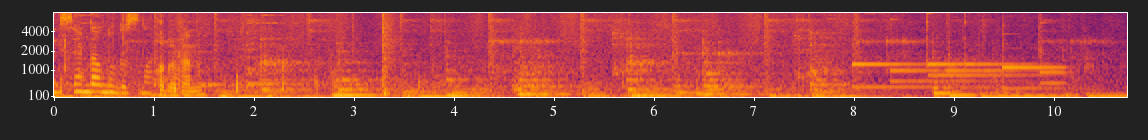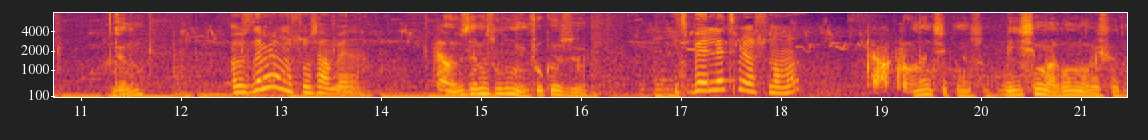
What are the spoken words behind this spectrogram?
Bilgisayarını da alın odasına. Tabii efendim. Canım. Özlemiyor musun sen beni? Ya özlemez olur muyum? Çok özlüyorum. Hiç belli etmiyorsun ama. Ya aklımdan çıkmıyorsun. Bir işim vardı onunla uğraşıyordum.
